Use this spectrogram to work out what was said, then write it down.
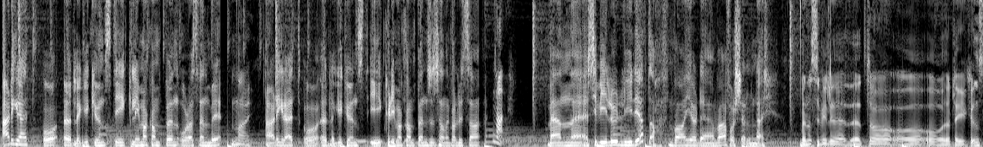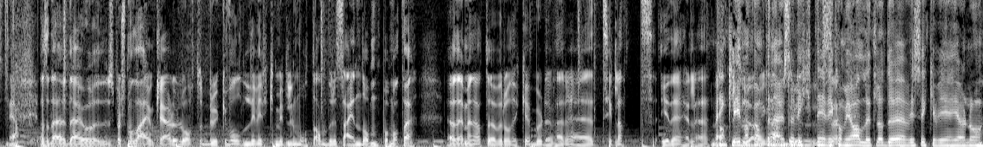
Er det greit å ødelegge kunst i klimakampen, Ola Svenneby? Nei. Er det greit å ødelegge kunst i klimakampen, Susanne Kalutza? Nei. Men eh, sivil ulydighet, da? Hva gjør det? Hva er forskjellen der? Mellom sivilidrett og, og, og ødelegge kunst? Ja. Altså det, er- det er jo, spørsmålet er egentlig er det lov til å bruke voldelige virkemidler mot andres eiendom. på en måte. Ja, Det mener jeg at det overhodet ikke burde være tillatt i det hele tatt. Men klimakampen er jo så viktig. Vi kommer jo alle til å dø hvis ikke vi gjør noe.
